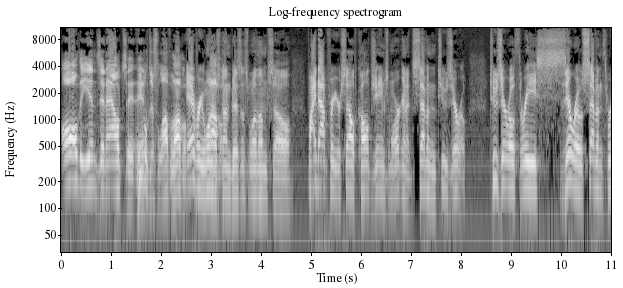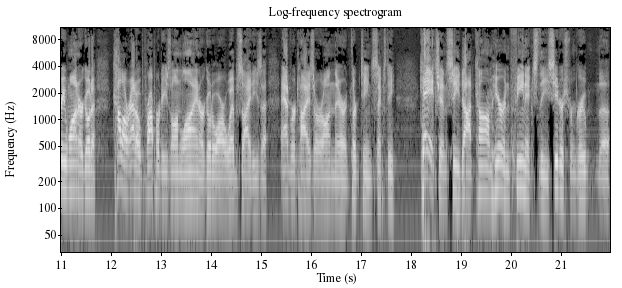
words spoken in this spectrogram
all the ins and outs. And, People and just love them. Love them. Everyone Love has 'em. done business with them. So find out for yourself. Call James Morgan at 720 203 0731 or go to Colorado Properties online or go to our website. He's an advertiser on there at 1360 KHNC.com. Here in Phoenix, the Cedarstrom Group, the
